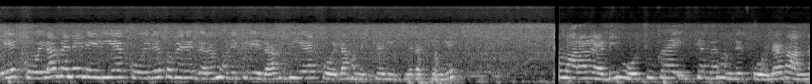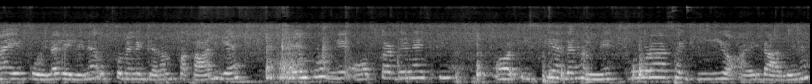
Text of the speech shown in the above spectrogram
एक कोयला मैंने ले लिया है। कोयले को मैंने गर्म होने के लिए रख दिया है। कोयला हम इसमें बीच में रखेंगे। हमारा रेडी हो चुका है। इसके अंदर हमने कोयला डालना है। एक कोयला ले लेना है। उसको मैंने गर्म पका लिया है। फ्लेम को हमने ऑफ़ कर देना है इसकी। और इसके अंदर हमने थोड़ा सा घी और ऑयल डाल देना है।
